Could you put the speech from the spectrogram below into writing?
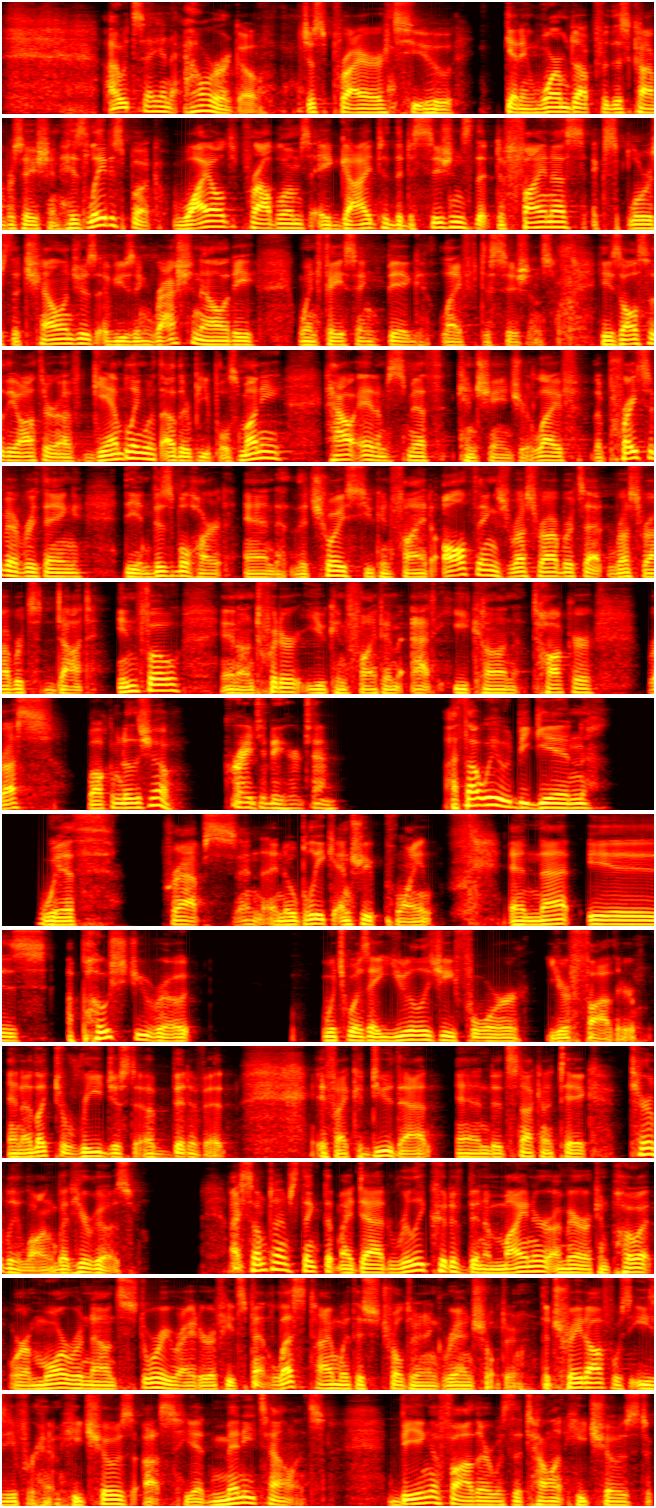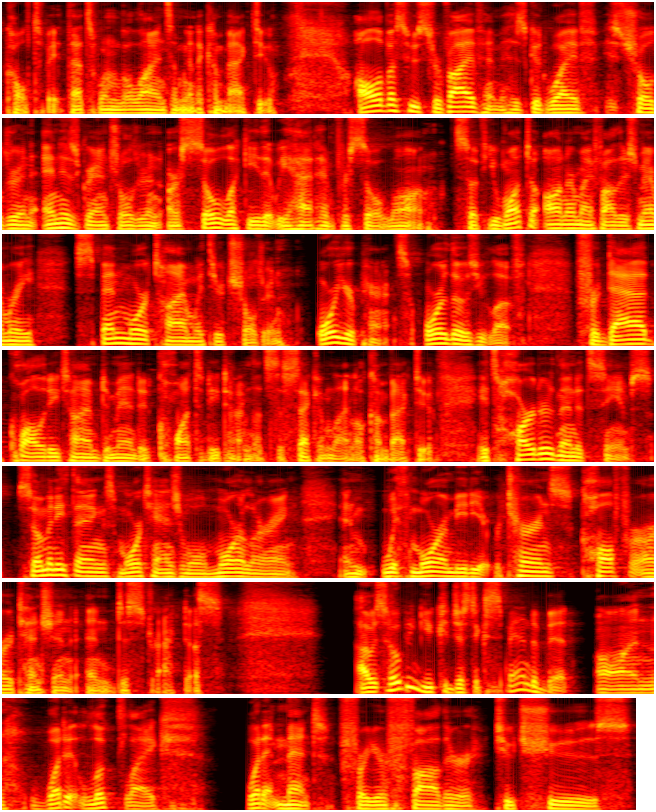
I would say an hour ago, just prior to getting warmed up for this conversation. His latest book, Wild Problems A Guide to the Decisions That Define Us, explores the challenges of using rationality when facing big life decisions. He's also the author of Gambling with Other People's Money How Adam Smith Can Change Your Life, The Price of Everything, The Invisible Heart, and The Choice. You can find all things Russ Roberts at russroberts.info. And on Twitter, you can find him at EconTalker. Russ, welcome to the show. Great to be here, Tim. I thought we would begin with perhaps an, an oblique entry point, and that is a post you wrote, which was a eulogy for your father. And I'd like to read just a bit of it, if I could do that. And it's not going to take terribly long, but here goes. I sometimes think that my dad really could have been a minor American poet or a more renowned story writer if he'd spent less time with his children and grandchildren. The trade off was easy for him. He chose us. He had many talents. Being a father was the talent he chose to cultivate. That's one of the lines I'm going to come back to. All of us who survive him, his good wife, his children, and his grandchildren, are so lucky that we had him for so long. So if you want to honor my father's memory, spend more time with your children or your parents or those you love. For dad, quality time demanded quantity time. That's the second line I'll come back to. It's harder than it seems. So many things, more tangible, more alluring, and with more immediate returns, call for our attention and distract us. I was hoping you could just expand a bit on what it looked like, what it meant for your father to choose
